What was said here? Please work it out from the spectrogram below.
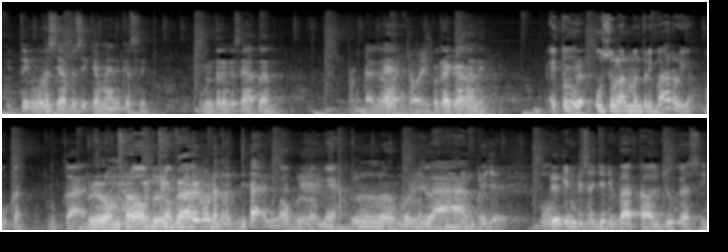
itu yang ngurus siapa sih Kemenkes sih? Kementerian Kesehatan. Perdagangan eh, coy. Perdagangan nih. itu usulan menteri baru ya bukan Bukan. Belum, Oh, Menteri belum. baru udah kerja. oh belum ya Belum, baru dilantik. Mungkin bisa jadi batal juga sih.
